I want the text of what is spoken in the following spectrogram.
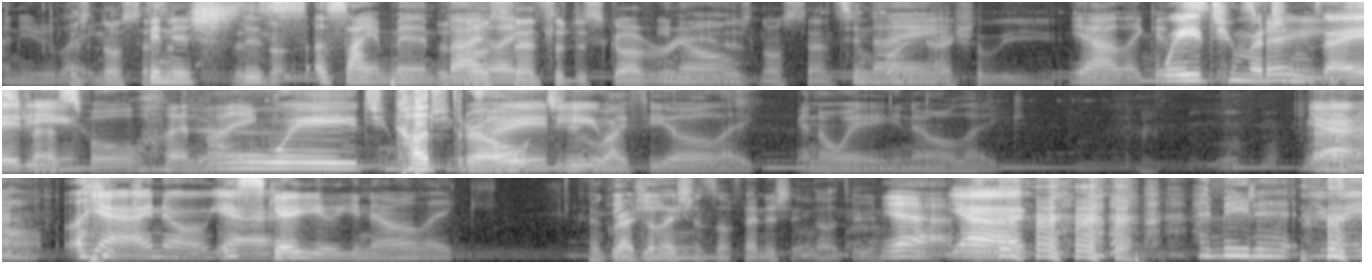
I need to like no sense of- finish there's this no- assignment There's by no like sense of discovery. know, There's no sense tonight. of like actually. yeah, like Way it's, too it's much very anxiety. stressful and Yeah. like Way too much cutthroat too. I feel like in a way, you know, like yeah, I know, like, yeah, I know. Yeah, they scare you, you know, like Congratulations on finishing though, dude. yeah, Yeah, I made it. you made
